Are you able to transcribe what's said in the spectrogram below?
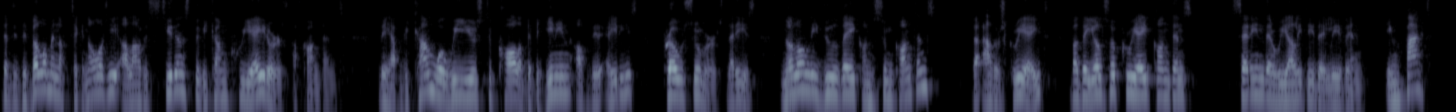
that the development of technology allowed students to become creators of content. They have become what we used to call at the beginning of the 80s prosumers. That is, not only do they consume contents that others create, but they also create contents setting the reality they live in. In fact,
